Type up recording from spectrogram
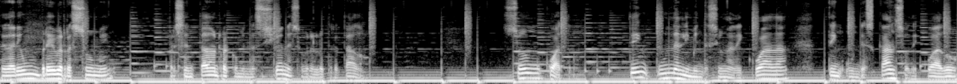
te daré un breve resumen presentado en recomendaciones sobre lo tratado. Son cuatro. Ten una alimentación adecuada, ten un descanso adecuado,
